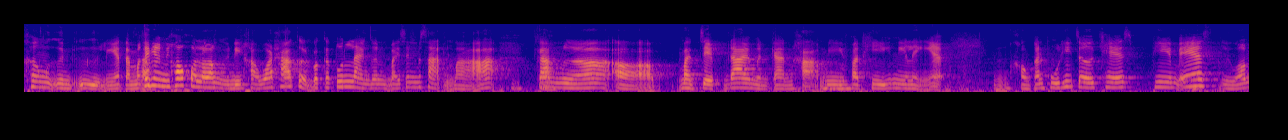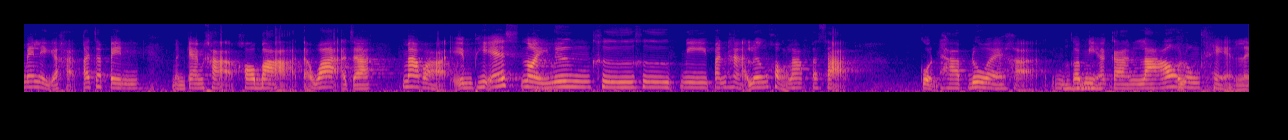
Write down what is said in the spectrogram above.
เครื่องมืออื่นๆอะไรเงี้ยแต่มันก็ยังมีข้อควรระวังอยู่ดีค่ะว่าถ้าเกิดว่ากระตุ้นแรงเกินไปเส้นประสาทล้ากล้ามเนื้อเอ่อบาดเจ็บได้เหมือนกันค่ะ มีฟาทีกมีอะไรเงี้ยอืมของกันภูที่เจอเคส PMS หรือว่าแม่เหล็กอะค่ะ ก็จะเป็นเหมือนกันค่ะคอบ่า แต่ว่าอาจจะมากกว่า MPS หน่อยนึงคือคือมีปัญหาเรื่องของรากประสาท กดทับด้วยค่ะ ก็มีอาการล้าวลงแขนอะไร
